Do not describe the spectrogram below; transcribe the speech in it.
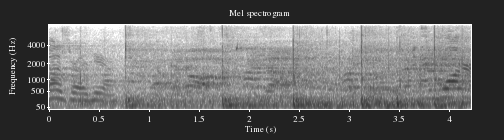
gloves right here. Get some water.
